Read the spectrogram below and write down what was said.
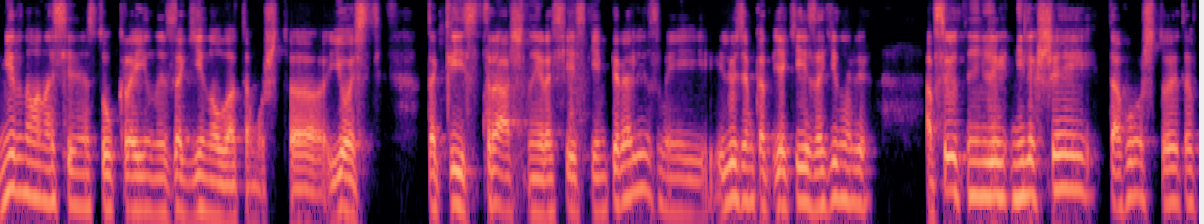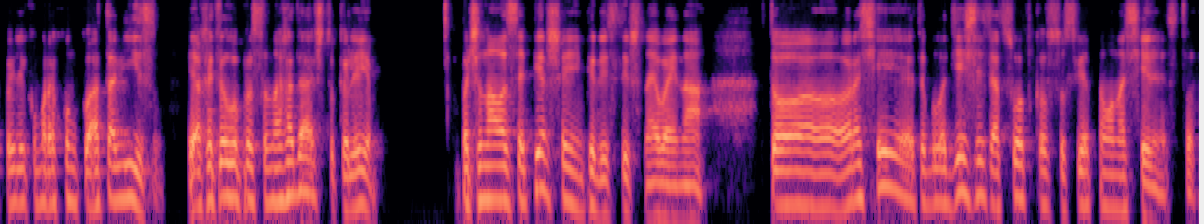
мирного насельніцтва украины загінула тому что ёсць такі страшны расійскі імперыялізм і людям якія загінули у абсолютно не легчэй того что это по великому рахунку атавізм я хотел бы просто нагадать что калі пачыналася першая імперыялістычная война то россия это было 10 адсоткаў сусветного насельніцтва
